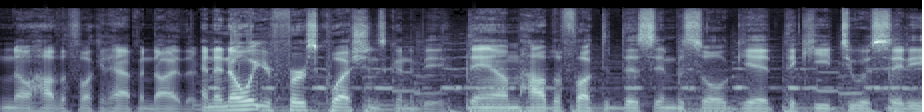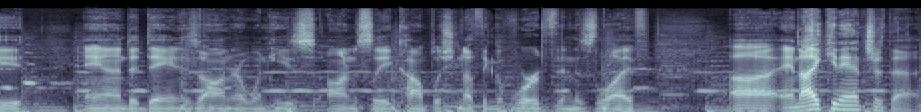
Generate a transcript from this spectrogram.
know how the fuck it happened either. And I know what your first question's gonna be. Damn, how the fuck did this imbecile get the key to a city and a day in his honor when he's honestly accomplished nothing of worth in his life? Uh, and I can answer that.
